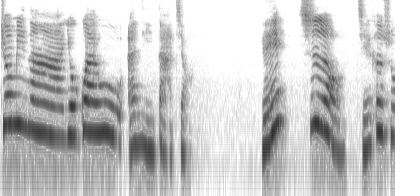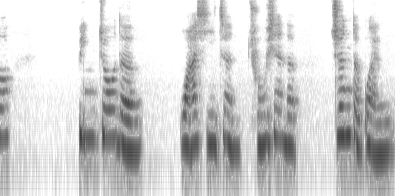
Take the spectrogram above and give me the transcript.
救命啊！有怪物！安妮大叫。诶，是哦，杰克说，宾州的瓦西镇出现了真的怪物，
